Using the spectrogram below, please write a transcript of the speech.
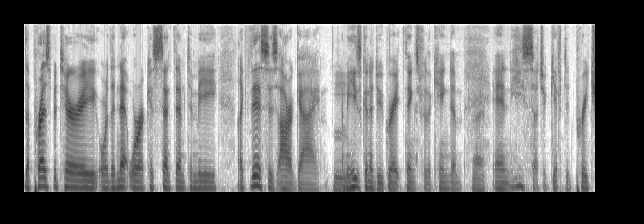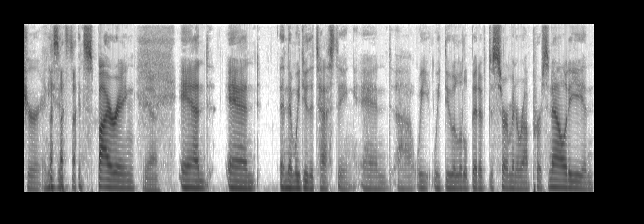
the presbytery or the network has sent them to me like this is our guy. I mean, he's going to do great things for the kingdom, Hmm. Right. and he's such a gifted preacher, and he's ins- inspiring, Yeah. and and and then we do the testing, and uh, we we do a little bit of discernment around personality, and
